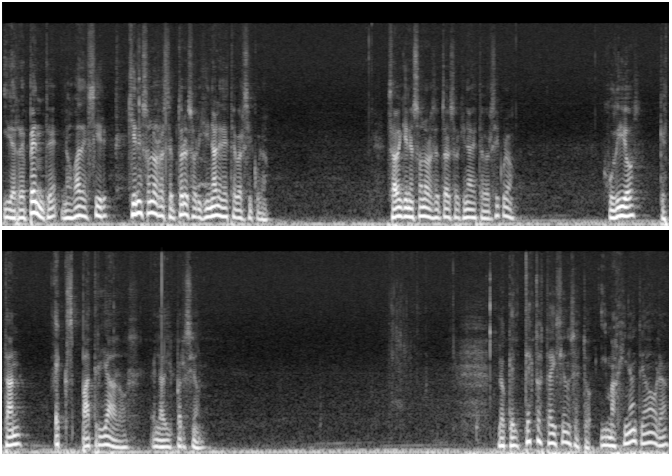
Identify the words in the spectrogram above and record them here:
y de repente nos va a decir quiénes son los receptores originales de este versículo. ¿Saben quiénes son los receptores originales de este versículo? Judíos que están expatriados en la dispersión. Lo que el texto está diciendo es esto. Imagínate ahora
